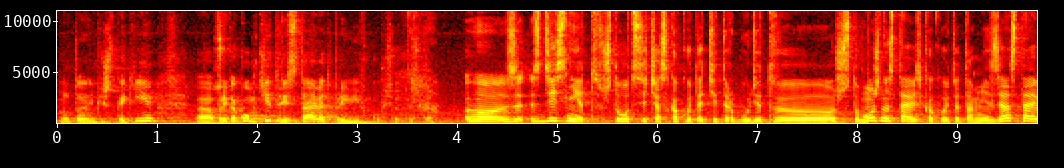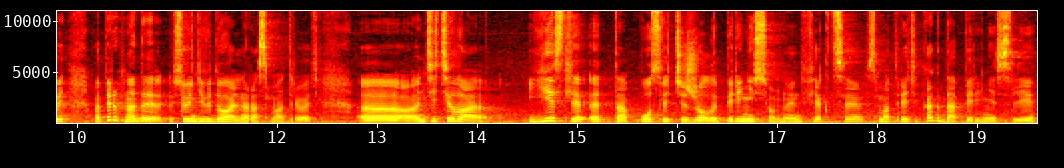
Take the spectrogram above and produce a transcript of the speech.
Ну, то они пишут, какие. Э, при каком титре ставят прививку все-таки? Э, Здесь нет, что вот сейчас какой-то титр будет, э, что можно ставить, какой-то там нельзя ставить. Во-первых, надо все индивидуально рассматривать. Э, Антитела, если это после тяжелой перенесенной инфекции, смотреть, когда перенесли,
